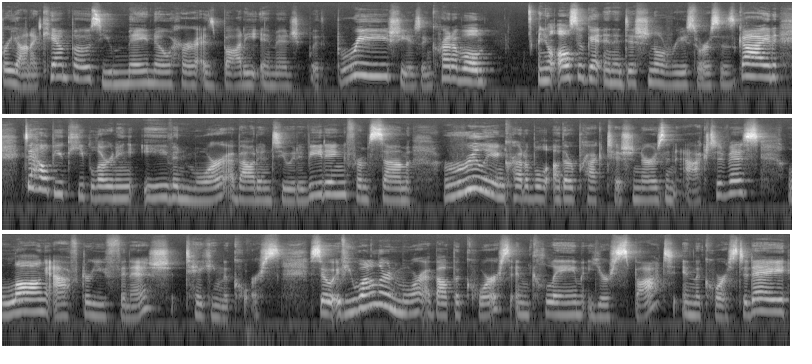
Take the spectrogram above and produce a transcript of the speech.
brianna campos. You may know her as body image with bri. She is incredible and you'll also get an additional resources guide to help you keep learning even more about intuitive eating from some really incredible other practitioners and activists long after you finish taking the course. So if you want to learn more about the course and claim your spot in the course today,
